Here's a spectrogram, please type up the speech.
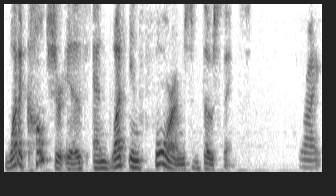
what a culture is, and what informs those things. Right.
